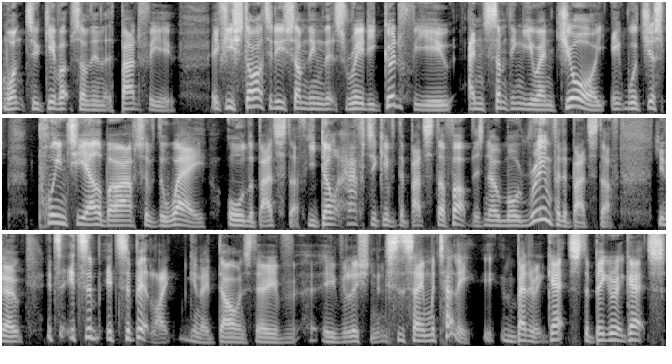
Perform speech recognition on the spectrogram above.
Want to give up something that's bad for you. If you start to do something that's really good for you and something you enjoy, it will just pointy elbow out of the way all the bad stuff. You don't have to give the bad stuff up. There's no more room for the bad stuff. You know, it's it's a it's a bit like you know Darwin's theory of evolution. It's the same with telly. The better it gets, the bigger it gets,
